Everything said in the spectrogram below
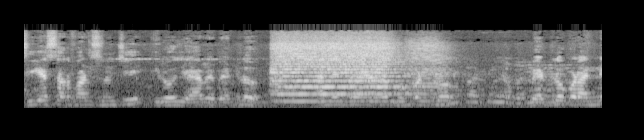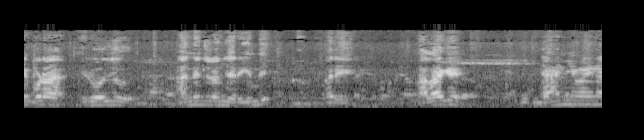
సిఎస్ఆర్ ఫండ్స్ నుంచి ఈరోజు యాభై బెడ్లు అందించడం దుప్పట్లు బెడ్లు కూడా అన్ని కూడా ఈరోజు అందించడం జరిగింది. మరి అలాగే నాణ్యమైన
